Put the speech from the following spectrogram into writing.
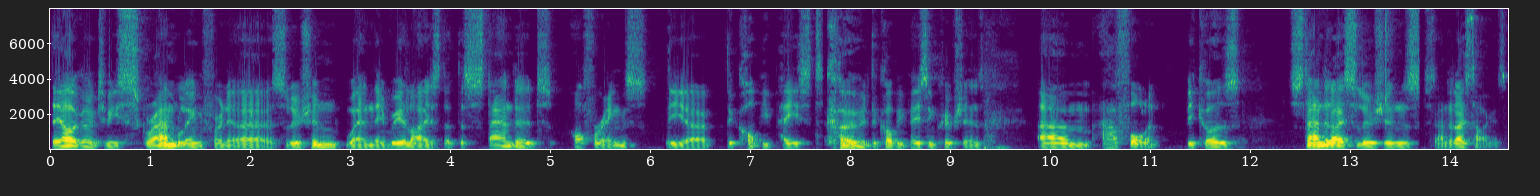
they are going to be scrambling for an, uh, a solution when they realize that the standard offerings, the uh, the copy paste code, the copy paste encryptions, um, have fallen because standardized solutions, standardized targets.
